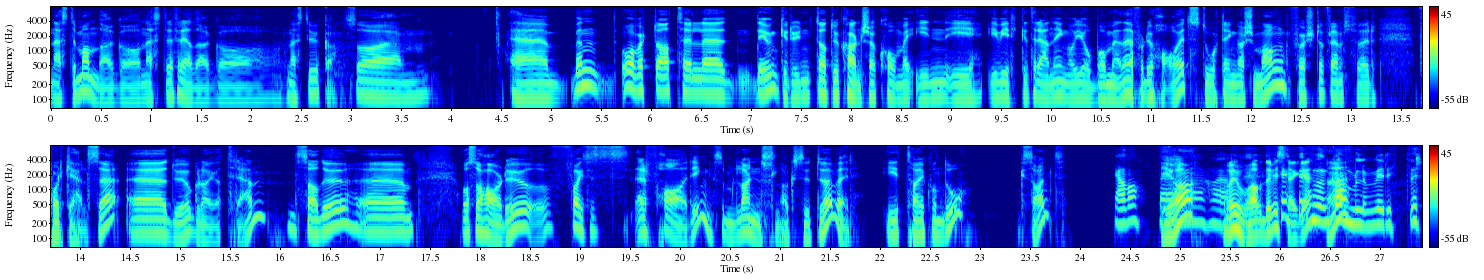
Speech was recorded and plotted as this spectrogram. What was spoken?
neste mandag og neste fredag og neste uke. Så ehm, Eh, men over da til eh, Det er jo en grunn til at du kanskje har kommet inn i, i virketrening og jobba med det. For du har jo et stort engasjement, først og fremst for folkehelse. Eh, du er jo glad i å trene, sa du. Eh, og så har du faktisk erfaring som landslagsutøver i taekwondo, ikke sant? Ja da. Det Ja. har Oi, wow, det visste jeg ikke. Noen gamle meritter.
